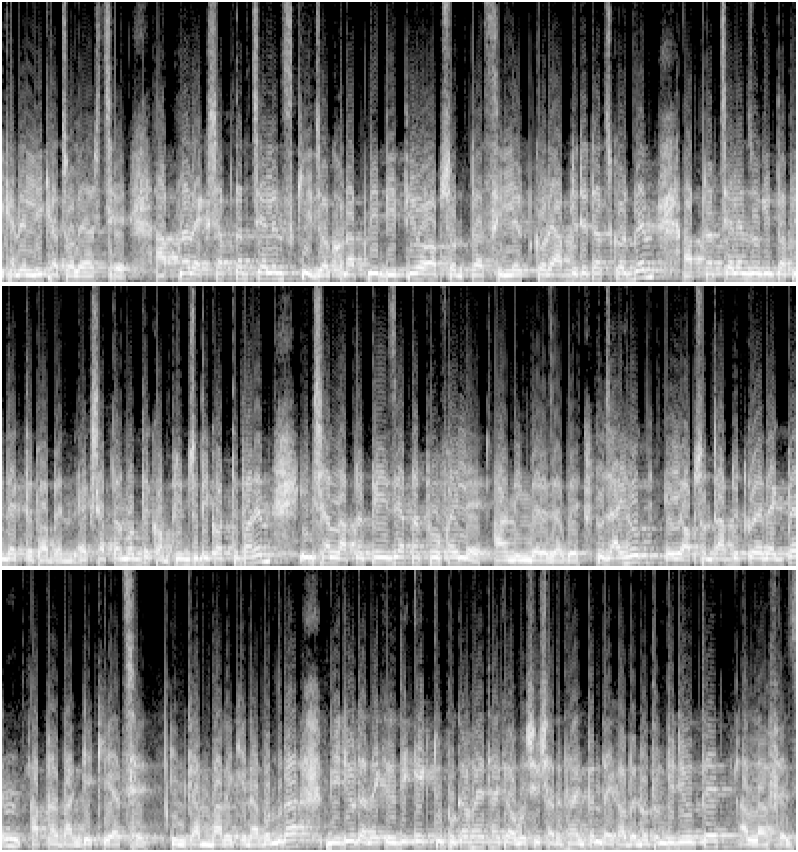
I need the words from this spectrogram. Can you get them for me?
এখানে লেখা চলে আসছে। আপনার এক সপ্তাহের চ্যালেঞ্জ কি? যখন আপনি দ্বিতীয় অপশনটা সিলেক্ট করে আপডেটে টাচ করবেন, আপনার চ্যালেঞ্জও কিন্তু আপনি দেখতে পাবেন। এক সপ্তাহের মধ্যে কমপ্লিট যদি করতে পারেন, ইনশাল্লাহ আপনার পেজে আপনার প্রোফাইলে আর্নিং বেড়ে যাবে। তো যাই হোক, এই অপশনটা আপডেট করে দেখবেন, আপনার ভাগ্যে কি আছে। ইনকাম বাড়ে কিনা। বন্ধুরা, ভিডিওটা দেখে যদি একটু উপকার হয়ে থাকে, অবশ্যই সাথে থাকবেন। দেখা হবে নতুন ভিডিওতে। আল্লাহ হাফেজ।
